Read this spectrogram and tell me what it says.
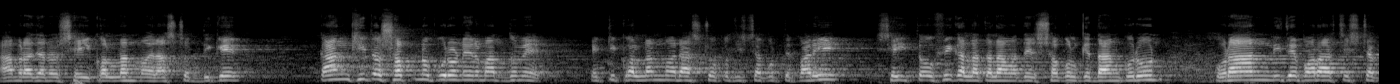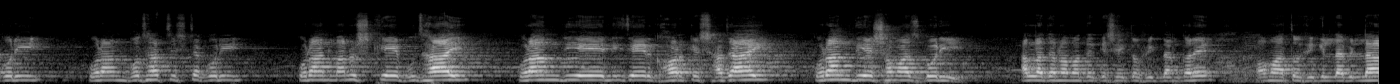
আমরা যেন সেই কল্যাণময় রাষ্ট্রের দিকে কাঙ্ক্ষিত স্বপ্ন পূরণের মাধ্যমে একটি কল্যাণময় রাষ্ট্র প্রতিষ্ঠা করতে পারি, সেই তৌফিক আল্লাহ তালা আমাদের সকলকে দান করুন। কোরআন নিজে পড়ার চেষ্টা করি, কোরআন বোঝার চেষ্টা করি, কোরআন মানুষকে বুঝাই, কোরআন দিয়ে নিজের ঘরকে সাজাই, কোরআন দিয়ে সমাজ গড়ি। আল্লাহ যেন আমাদেরকে সেই তৌফিক দান করে। অমা তৌফিক ইল্লা বিল্লাহ।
